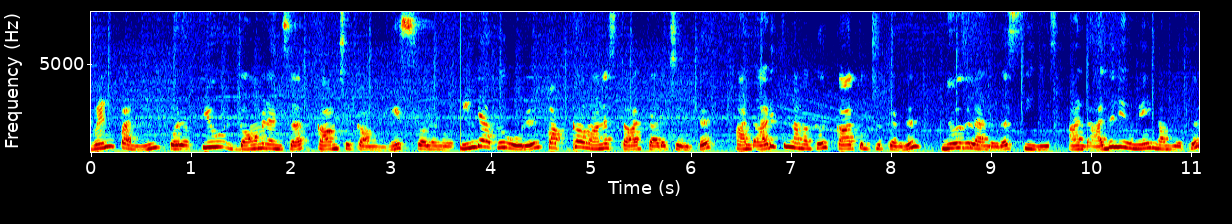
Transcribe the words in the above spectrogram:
வின் பண்ணி ஒரு பியூர் டாமினன்ஸை காமிச்சிருக்காங்கன்னே சொல்லணும். இந்தியாவுக்கு ஒரு பக்கமான ஸ்டார்ட் கிடைச்சிருக்கு. அண்ட் அடுத்து நமக்கு காத்துட்டு இருக்கிறது நியூசிலாண்டோட சீரீஸ் அண்ட் அதுலயுமே நம்மளுக்கு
